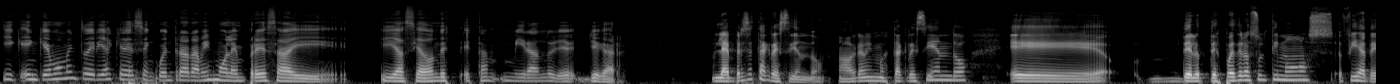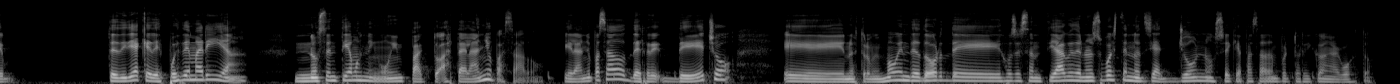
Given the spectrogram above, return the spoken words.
¿Y en qué momento dirías que se encuentra ahora mismo la empresa y, y hacia dónde está mirando llegar? la empresa está creciendo, ahora mismo está creciendo. Eh, después de los últimos, fíjate, te diría que después de María no sentíamos ningún impacto hasta el año pasado. El año pasado, de, hecho, eh, nuestro mismo vendedor de José Santiago y de Northwestern nos decía, yo no sé qué ha pasado en Puerto Rico en agosto.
